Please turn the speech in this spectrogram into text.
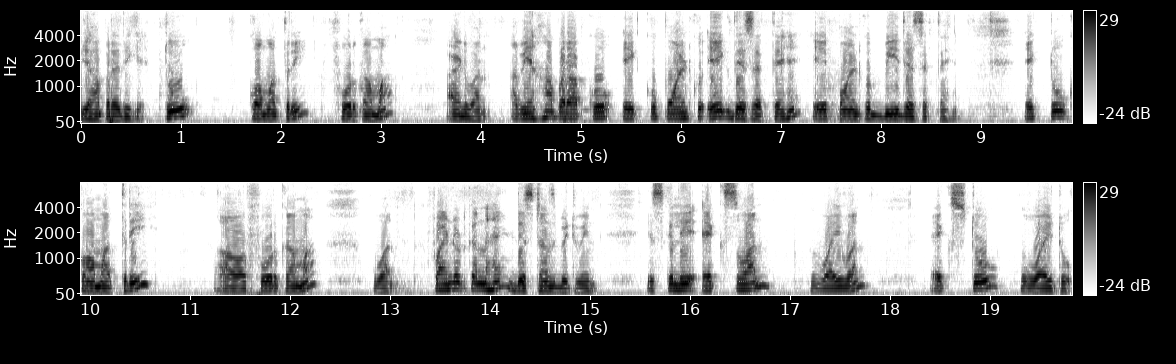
यहाँ पर देखिए two comma three four comma and one अब यहाँ पर आपको एक को पॉइंट को एक दे सकते हैं, एक पॉइंट को बी दे सकते हैं। एक टू कॉमा थ्री और four comma one find out करना है डिस्टेंस बिटवीन इसके लिए X one Y one X two Y two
